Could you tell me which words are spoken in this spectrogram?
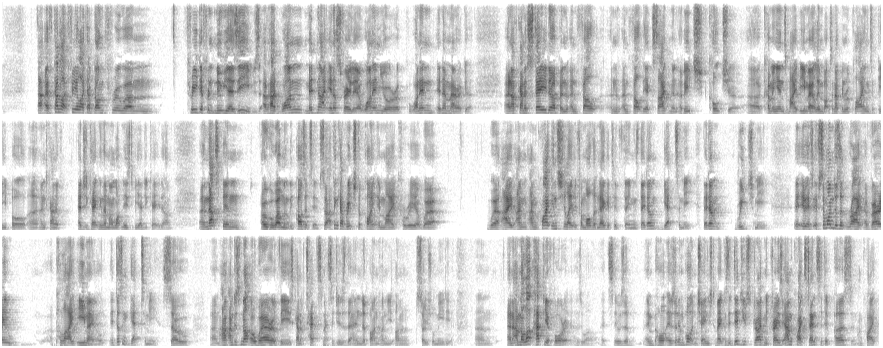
I've kind of like feel like I've gone through um, three different New Year's Eves. I've had one midnight in Australia, one in Europe, one in, in America. And I've kind of stayed up and, and felt and, and felt the excitement of each culture uh, coming into my email inbox. And I've been replying to people uh, and kind of educating them on what needs to be educated on. And that's been overwhelmingly positive. So I think I've reached a point in my career where where I, I'm I'm quite insulated from all the negative things. They don't get to me. They don't reach me if, if someone doesn't write a very polite email, it doesn't get to me. So um, I, am just not aware of these kind of text messages that end up on on, on social media, um, and I'm a lot happier for it as well. It's it was a important it was an important change to make because it did used to drive me crazy. I'm quite sensitive person. I'm quite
